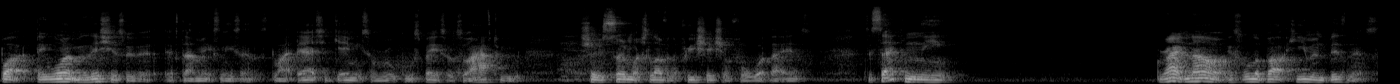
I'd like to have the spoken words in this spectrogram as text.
But they weren't malicious with it, if that makes any sense. Like they actually gave me some real cool space. And so I have to show so much love and appreciation for what that is. The secondly, right now it's all about human business.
